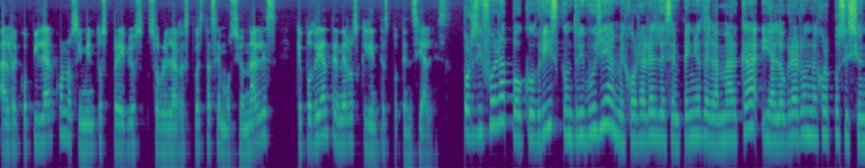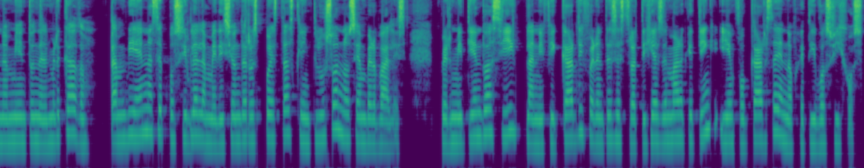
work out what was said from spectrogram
al recopilar conocimientos previos sobre las respuestas emocionales que podrían tener los clientes potenciales. Por si fuera poco, Gris contribuye a mejorar el desempeño de la marca y a lograr un mejor posicionamiento en el mercado. También hace posible la medición de respuestas que incluso no sean verbales, permitiendo así planificar diferentes estrategias de marketing y enfocarse en objetivos fijos.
